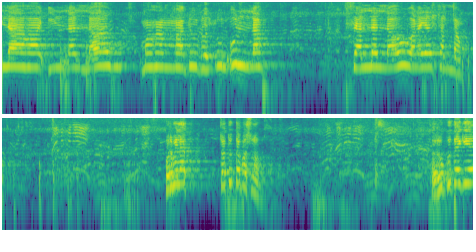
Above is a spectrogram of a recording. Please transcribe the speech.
ইলাহা ইল্লাল্লাহু মুহাম্মাদুর রাসূলুল্লাহ সাল্লাল্লাহু আলাইহি সাল্লাম উর্মিলা চতুর্থ প্রশ্ন। রুকুতে গিয়ে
